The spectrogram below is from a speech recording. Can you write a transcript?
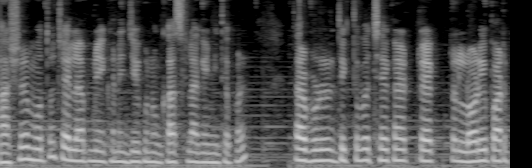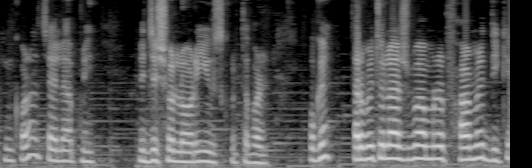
ঘাসের মতো, চাইলে আপনি এখানে যে কোনো গাছ লাগিয়ে নিতে পারেন। তারপরে দেখতে পাচ্ছি এখানে একটা একটা লরি পার্কিং করা, চাইলে আপনি নিজস্ব লরি ইউজ করতে পারেন। ওকে তারপরে চলে আসব আমরা ফার্মের দিকে।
